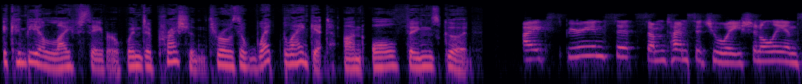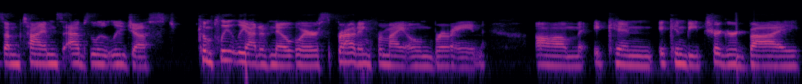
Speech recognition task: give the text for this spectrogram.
it can be a lifesaver when depression throws a wet blanket on all things good. I experience it sometimes situationally and sometimes absolutely just completely out of nowhere, sprouting from my own brain. Um, it can it can be triggered by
